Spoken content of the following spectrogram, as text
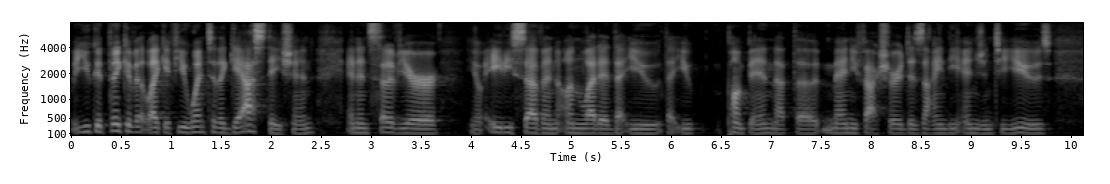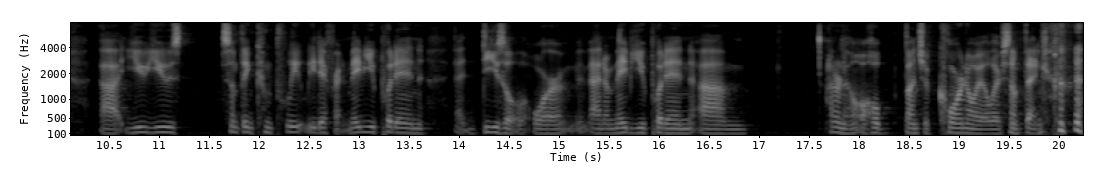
Well, you could think of it like if you went to the gas station and instead of your you know 87 unleaded that you that you pump in that the manufacturer designed the engine to use, uh, you use something completely different. Maybe you put in diesel, or I don't maybe you put in, um, I don't know, a whole bunch of corn oil or something.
